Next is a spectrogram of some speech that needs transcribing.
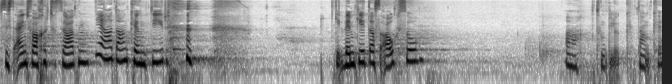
Es ist einfacher zu sagen, ja, danke und dir. Wem geht das auch so? Ah, zum Glück, danke.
